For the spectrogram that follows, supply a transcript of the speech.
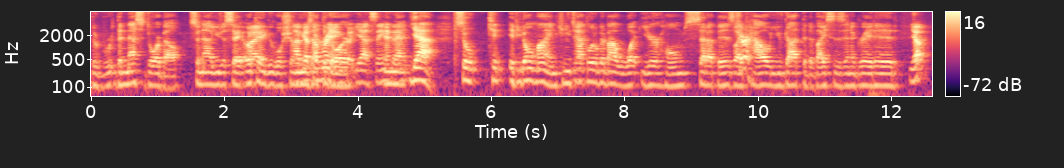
the the Nest doorbell. So now you just say, "Okay, Right. Google, show I've me who's the at the ring, door." but yeah, same and thing. then yeah. So can if you don't mind, can you talk Yeah. a little bit about what your home setup is, like Sure. how you've got the devices integrated? Yep.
